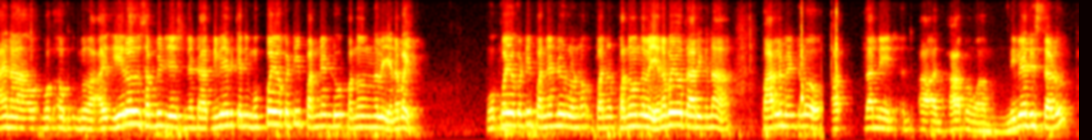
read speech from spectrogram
ఆయన ఒక- ఏ రోజు సబ్మిట్ చేసిందంటే ఆ నివేదికని ముప్పై ఒకటి పన్నెండు పంతొమ్మిది వందల ఎనభై. ముప్పై ఒకటి పన్నెండు రెండు పంతొమ్మిది వందల ఎనభైవ తారీఖున పార్లమెంటులో దాన్ని నివేదిస్తాడు.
